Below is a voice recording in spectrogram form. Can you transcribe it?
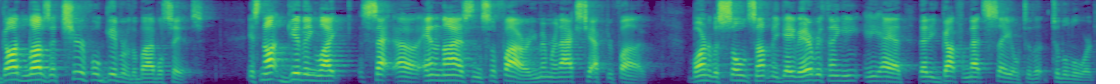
God loves a cheerful giver, the Bible says. It's not giving like uh, Ananias and Sapphira. You remember in Acts chapter 5. Barnabas sold something, he gave everything he, he had that he got from that sale to the, to the Lord.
